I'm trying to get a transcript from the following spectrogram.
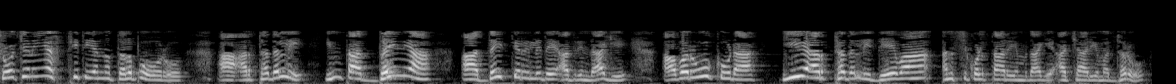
ಶೋಚನೀಯ ಸ್ಥಿತಿಯನ್ನು ತಲುಪುವವರು. ಆ ಅರ್ಥದಲ್ಲಿ ಇಂಥ ದೈನ್ಯ ಆ ದೈತ್ಯರಿಲ್ಲಿದೆ. ಅದರಿಂದಾಗಿ ಅವರೂ ಕೂಡ ಈ ಅರ್ಥದಲ್ಲಿ ದೇವ ಅನಿಸಿಕೊಳ್ತಾರೆ ಎಂಬುದಾಗಿ ಆಚಾರ್ಯ ಮಧ್ವರು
